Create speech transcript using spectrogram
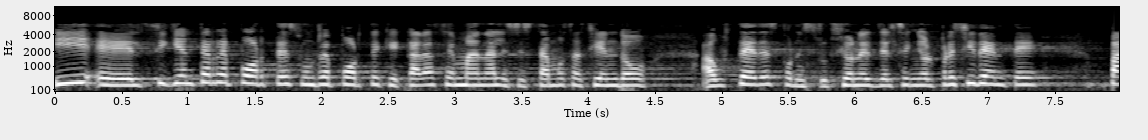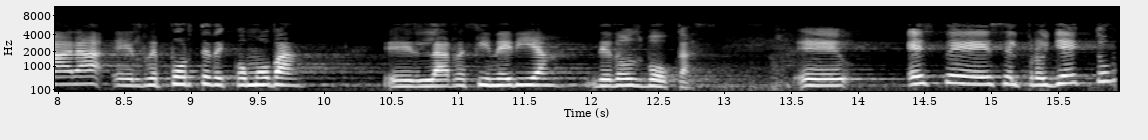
Y el siguiente reporte es un reporte que cada semana les estamos haciendo a ustedes por instrucciones del señor presidente para el reporte de cómo va eh, la refinería de Dos Bocas. Eh, este es el proyecto,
